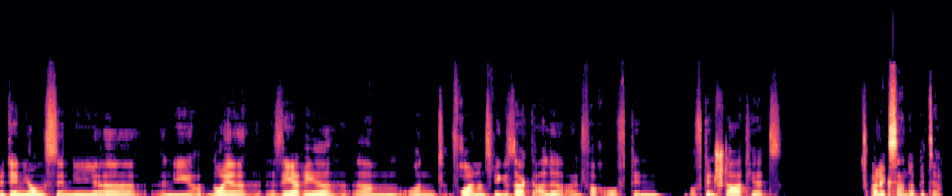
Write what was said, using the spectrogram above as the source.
mit den Jungs in die, äh, in die neue Serie ähm, und freuen uns, wie gesagt, alle einfach auf den, auf den Start jetzt. Alexander, bitte.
